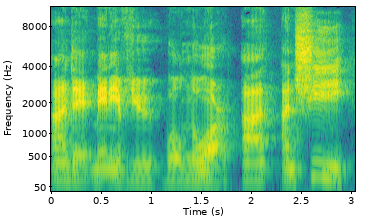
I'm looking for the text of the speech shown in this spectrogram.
and uh, many of you will know her, uh, and she.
